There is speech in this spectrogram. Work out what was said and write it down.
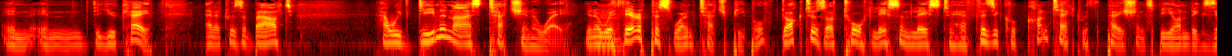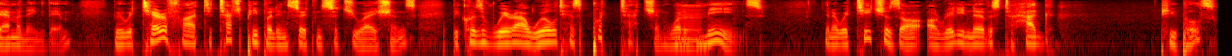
in, in the UK. And it was about how we've demonized touch in a way. You know, where therapists won't touch people, doctors are taught less and less to have physical contact with patients beyond examining them. We're terrified to touch people in certain situations because of where our world has put touch and what it means. You know, where teachers are, are really nervous to hug pupils.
